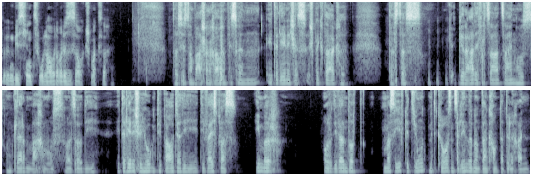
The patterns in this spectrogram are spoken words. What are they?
ein bisschen zu laut, aber das ist auch Geschmackssache. Das ist dann wahrscheinlich auch ein bisschen italienisches Spektakel, dass das gerade verzahnt sein muss und Lärm machen muss. Also die italienische Jugend, die baut ja die, die Vespas immer oder die werden dort massiv getunt mit großen Zylindern und dann kommt natürlich ein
